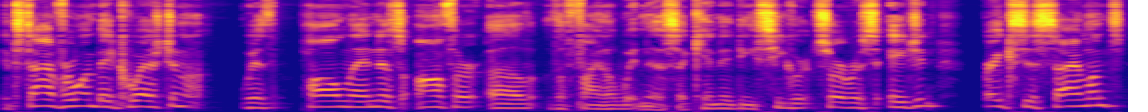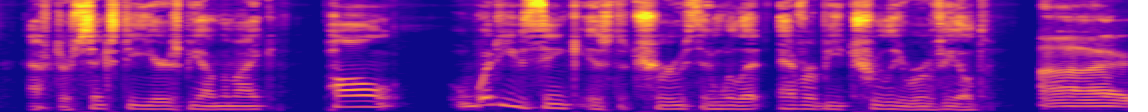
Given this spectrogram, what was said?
It's time for one big question with Paul Landis, author of The Final Witness. A Kennedy Secret Service agent breaks his silence after 60 years beyond the mic. Paul, what do you think is the truth, and will it ever be truly revealed? Uh,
